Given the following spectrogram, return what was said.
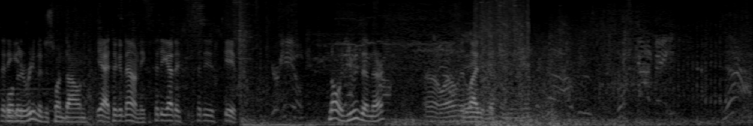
He said Well, he the arena just went down. Yeah, I took it down. He said he got. He said he escaped. You're healed. No, he was in there. Oh well, it Yeah, lied he's to me. definitely in here. Got me. Ah!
